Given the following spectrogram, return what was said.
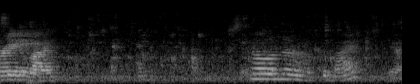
Great. Say goodbye. Oh no, goodbye? Yeah.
